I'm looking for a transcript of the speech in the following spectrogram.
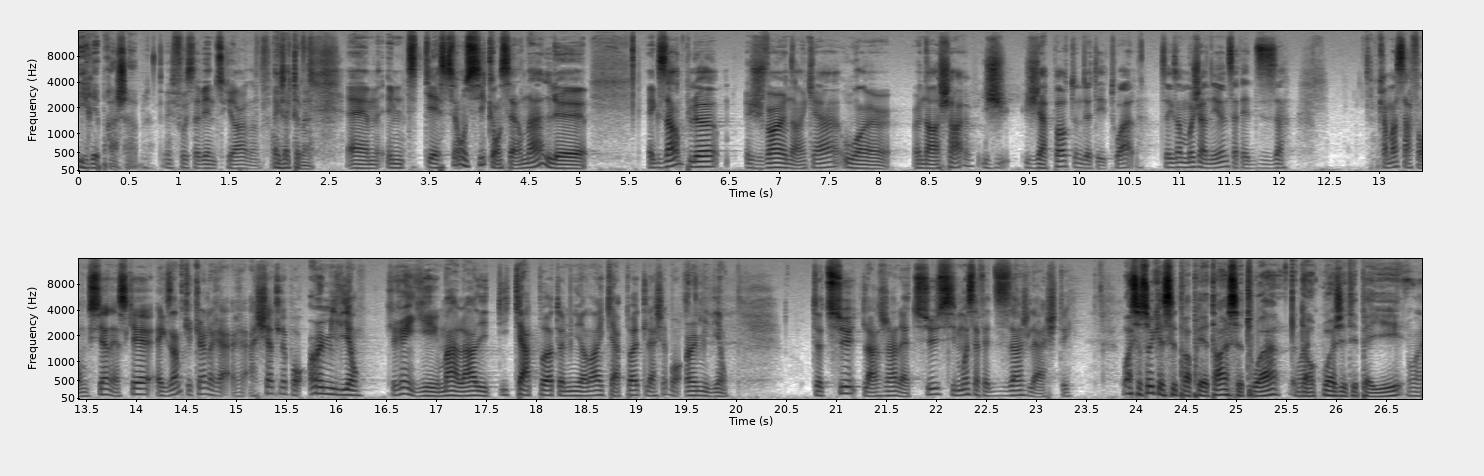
irréprochable. Il faut que ça vienne du cœur, dans le fond. Exactement. Euh, une petite question aussi concernant le. Exemple, là, je vends un encan ou un, un enchère, j'apporte une de tes toiles. Exemple, moi j'en ai une, ça fait 10 ans. Comment ça fonctionne? Est-ce que, exemple, quelqu'un achète là, pour 1 million? Quelqu'un, il est malade, il, il capote, un millionnaire, il capote, il l'achète pour 1 million. T'as-tu de l'argent là-dessus? Si moi, ça fait 10 ans que je l'ai acheté. Moi, c'est sûr que c'est le propriétaire, c'est toi. Ouais. Donc, moi, j'ai été payé. Ouais.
